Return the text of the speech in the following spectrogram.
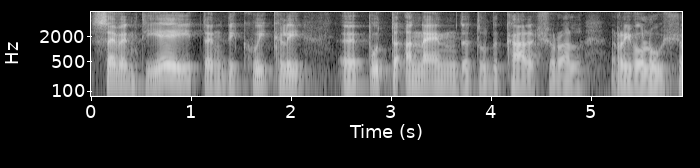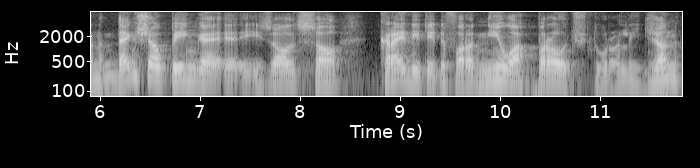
78, and he quickly uh, put an end to the Cultural Revolution. And Deng Xiaoping uh, is also credited for a new approach to religion,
